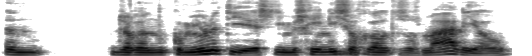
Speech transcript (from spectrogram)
een, er een community is die misschien niet zo groot is als Mario.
